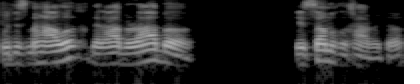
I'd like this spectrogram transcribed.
with this Mahalach that Avarabba is Samach L'Chavita.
